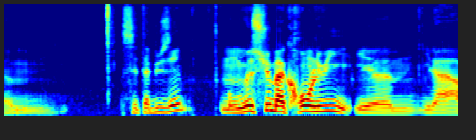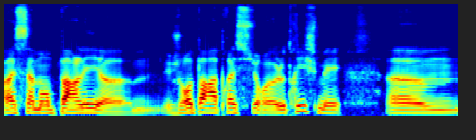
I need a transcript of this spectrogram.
Euh, c'est abusé. Monsieur Macron, lui, il, euh, a récemment parlé, je repars après sur l'Autriche, mais on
